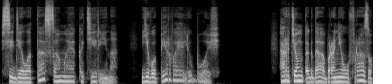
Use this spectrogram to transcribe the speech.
сидела та самая Катерина, его первая любовь. Артём тогда обронил фразу,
